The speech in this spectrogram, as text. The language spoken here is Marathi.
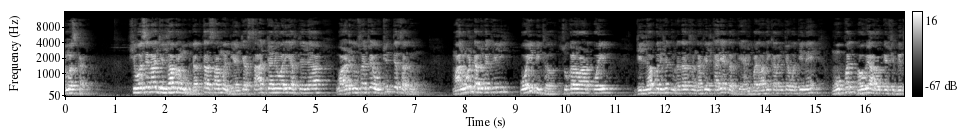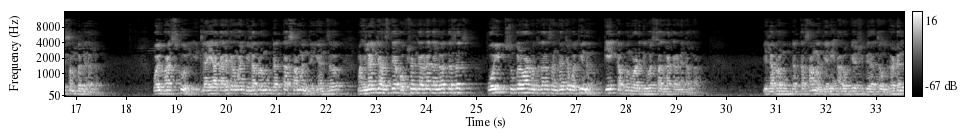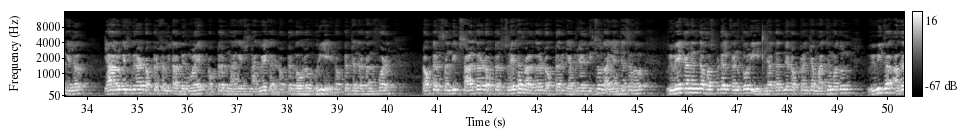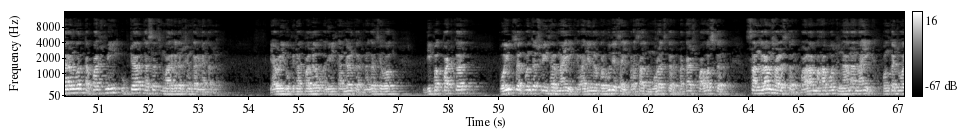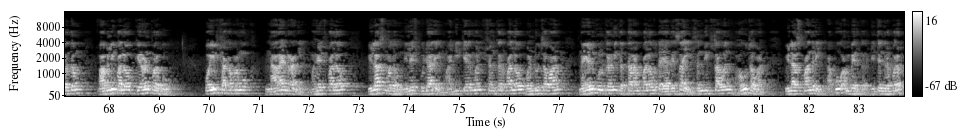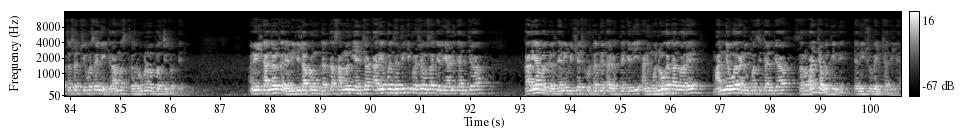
नमस्कार. शिवसेना जिल्हा प्रमुख दत्ता सामंत यांच्या सात जानेवारी असलेल्या वाढदिवसाचे औचित्य साधून मालवण तालुक्यातील कोईप इथं सुकळवाड कोईप जिल्हा परिषद मतदारसंघातील कार्यकर्ते आणि पदाधिकाऱ्यांच्या वतीने मोफत भव्य आरोग्य शिबिर संपन्न झालं. कोईप हायस्कूल इथल्या या कार्यक्रमात जिल्हा प्रमुख दत्ता सामंत यांचं महिलांच्या हस्ते औक्षण करण्यात आलं तसंच कोईप सुकळवाड मतदारसंघाच्या वतीनं केक कापून वाढदिवस साजरा करण्यात आला. जिल्हाप्रमुख दत्ता सामंत यांनी आरोग्य शिबिराचं उद्घाटन केलं. या आरोग्य शिबिरात doctor Shamita बिरमुळे doctor Nagesh Nagvekar doctor Gaurav Bhuriye doctor Chandrakant Phad doctor Sandeep Salkar doctor Surekha Salkar doctor Gabriel D'Souza यांच्यासह विवेकानंद हॉस्पिटल कणकवली इथल्या तज्ज्ञ डॉक्टरांच्या माध्यमातून विविध आजारांवर तपासणी उपचार तसंच मार्गदर्शन करण्यात आलं. यावेळी गोपीनाथ पालव अनिल कांदळकर नगरसेवक दीपक पाटकर पोईप सरपंच श्रीधर नाईक राजेंद्र प्रभुदेसाई प्रसाद मोरजकर प्रकाश पावसकर संग्राम साळसकर बाळा महाभोज नाना नाईक पंकज वर्धम बाबली पालव किरण प्रभू पोईप शाखा प्रमुख नारायण राणे महेश पालव विलास माधव निलेश पुजारे माजी चेअरमन शंकर पालव बंडू चव्हाण नयन कुलकर्णी दत्ताराम पालव दया देसाई संदीप सावंत भाऊ चव्हाण विलास पांढरी अपू आंबेडकर जितेंद्र परब तसंच शिवसैनिक ग्रामस्थ रुग्ण उपस्थित होते. अनिल कांदळकर यांनी जिल्हाप्रमुख दत्ता सामंत यांच्या कार्यपद्धतीची प्रशंसा केली आणि त्यांच्या कार्याबद्दल त्यांनी विशेष कृतज्ञता व्यक्त केली आणि मनोगताद्वारे मान्यवर आणि उपस्थितांच्या सर्वांच्या वतीने त्यांनी शुभेच्छा दिल्या.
